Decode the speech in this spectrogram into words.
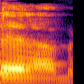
Dab.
